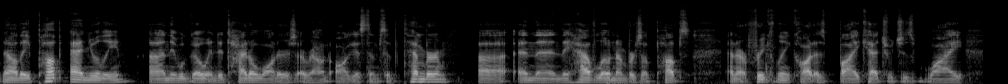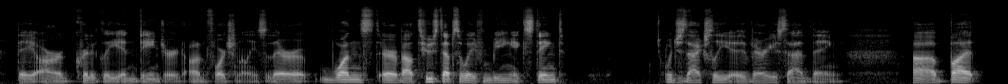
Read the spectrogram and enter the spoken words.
Now they pup annually, uh, and they will go into tidal waters around August and September. Uh, and then they have low numbers of pups and are frequently caught as bycatch, which is why they are critically endangered, unfortunately. So they're ones they're about two steps away from being extinct, which is actually a very sad thing. Uh, but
